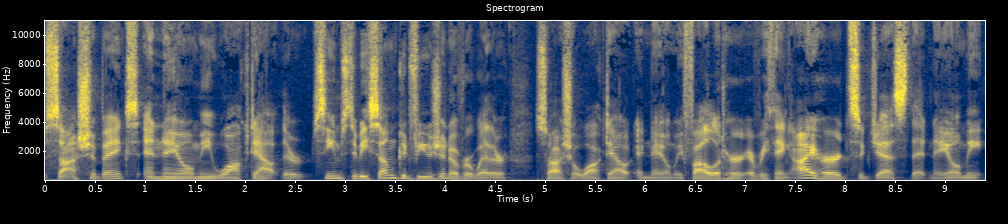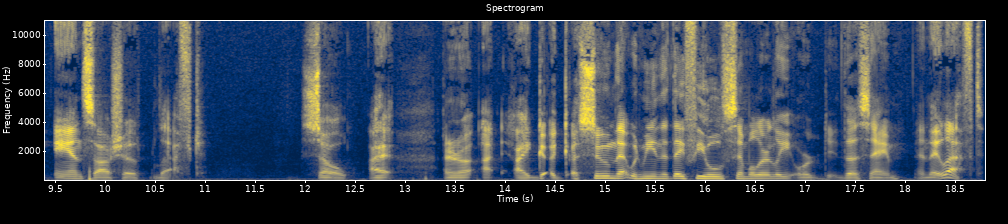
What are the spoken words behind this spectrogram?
Sasha Banks and Naomi walked out. There seems to be some confusion over whether Sasha walked out and Naomi followed her. Everything I heard suggests that Naomi and Sasha left. So I I don't know. I, I assume that would mean that they feel similarly or the same, and they left.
